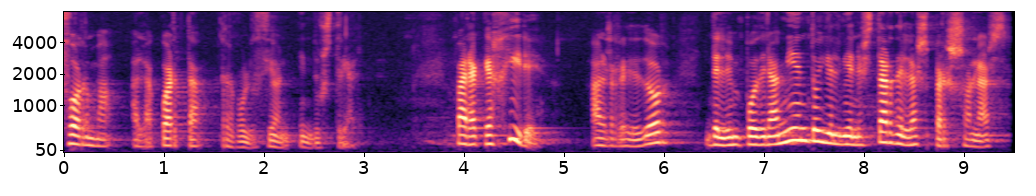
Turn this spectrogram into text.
forma a la cuarta revolución industrial, para que gire alrededor del empoderamiento y el bienestar de las personas,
